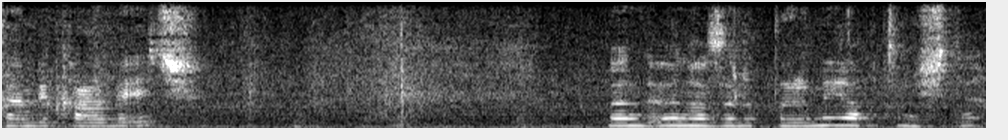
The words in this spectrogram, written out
sen bir kahve iç. Ben de ön hazırlıklarımı yaptım işte.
